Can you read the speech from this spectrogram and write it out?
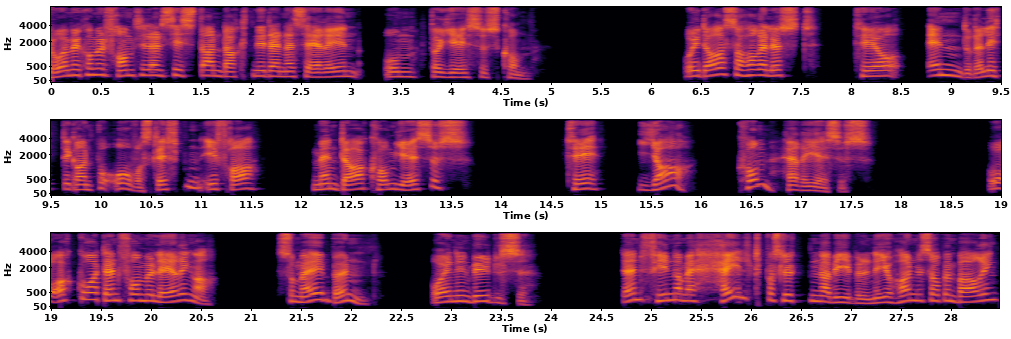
Da er vi kommet fram til den siste andakten i denne serien om da Jesus kom. Og i dag så har jeg lyst til å endre litt på overskriften ifra Men da kom Jesus til Ja, kom, Herre Jesus. Og akkurat den formuleringa, som er en bønn og en innbydelse, den finner vi helt på slutten av Bibelen, i Johannes' åpenbaring,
